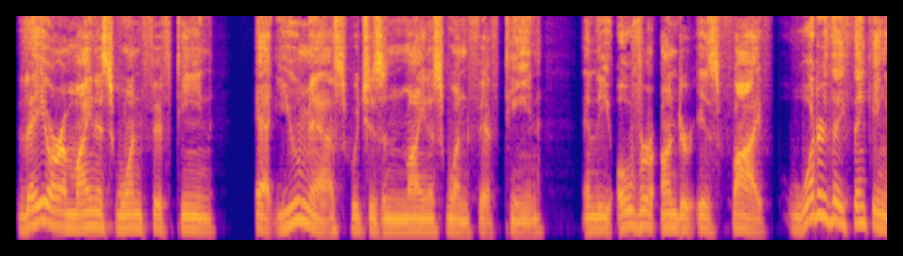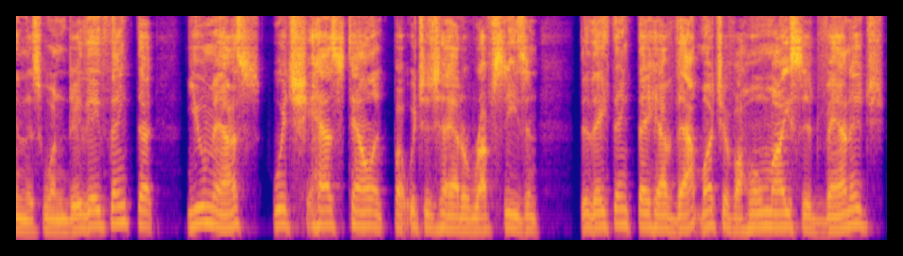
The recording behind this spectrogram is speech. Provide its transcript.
They are a minus 115 at UMass, which is a minus 115, and the over under is five. What are they thinking in this one? Do they think that UMass, which has talent but which has had a rough season, do they think they have that much of a home ice advantage?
